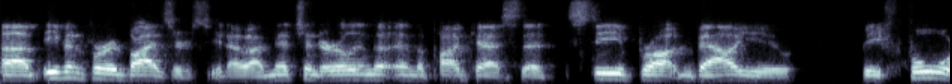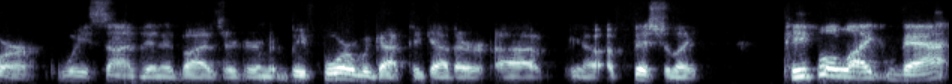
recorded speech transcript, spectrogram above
Uh, even for advisors, you know, I mentioned early in the in the podcast that Steve brought value before we signed an advisor agreement, before we got together, uh, you know, officially. People like that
